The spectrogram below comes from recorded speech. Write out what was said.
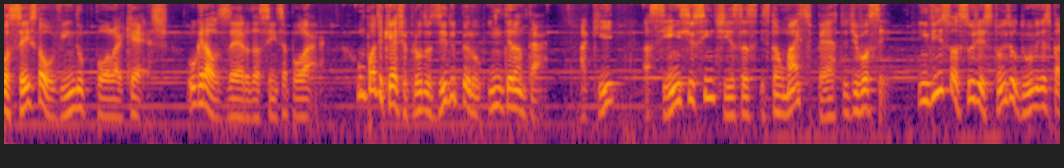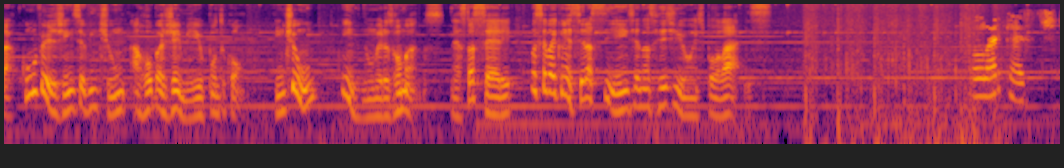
Você está ouvindo Polarcast, o grau zero da ciência polar. Um podcast produzido pelo Interantar. Aqui, a ciência e os cientistas estão mais perto de você. Envie suas sugestões ou dúvidas para convergência21@gmail.com. 21 em números romanos. Nesta série, você vai conhecer a ciência nas regiões polares. Polarcast,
